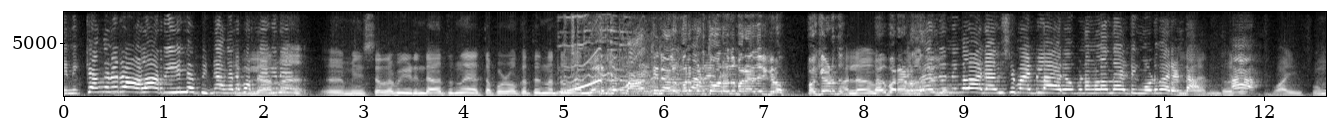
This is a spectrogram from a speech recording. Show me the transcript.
എനിക്ക് അങ്ങനെ ഒരാളെ അറിയില്ല പിന്നെ അങ്ങനെ ഇല്ലാന്ന് മിനിസ്റ്ററുടെ വീടിന്റെ അകത്ത് നിന്ന് ഏത്തപ്പഴമൊക്കെ തിന്നിട്ട് വന്ന് വെറുതെ പാർട്ടിനെ അലപ്പുറപ്പെടുത്ത ഓരോന്ന് പറയാതിരിക്കണോ? ഇപ്പൊ അല്ല, പറയാനുള്ളത് നിങ്ങൾ അനാവശ്യമായിട്ടുള്ള ആരോപണങ്ങളൊന്നും ആയിട്ട് ഇങ്ങോട്ട് വരണ്ട. എന്റെ ആ. വൈഫും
